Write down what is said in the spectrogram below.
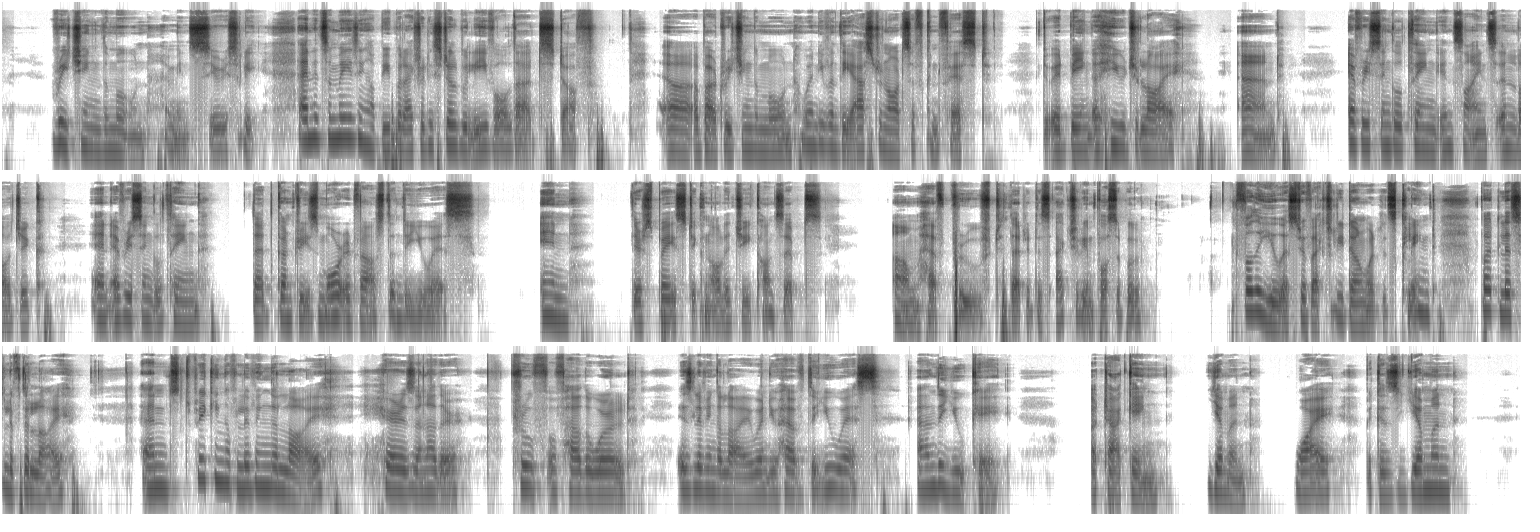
reaching the moon. I mean, seriously. And it's amazing how people actually still believe all that stuff uh, about reaching the moon when even the astronauts have confessed to it being a huge lie. And every single thing in science and logic, and every single thing that countries more advanced than the US in their space technology concepts um, have proved that it is actually impossible for the US to have actually done what it's claimed. But let's live the lie. And speaking of living a lie, here is another proof of how the world is living a lie when you have the US and the UK attacking Yemen. Why? Because Yemen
